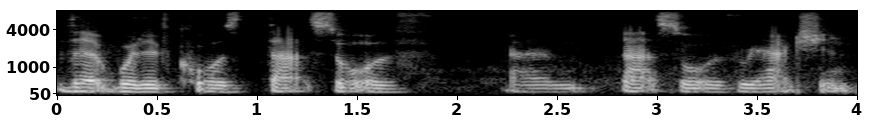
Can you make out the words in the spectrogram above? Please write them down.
that would have caused that sort of um, that sort of reaction.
